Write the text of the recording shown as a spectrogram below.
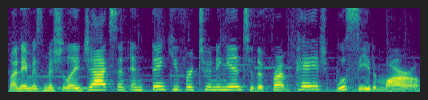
My name is Michelle A. Jackson, and thank you for tuning in to the front page. We'll see you tomorrow.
